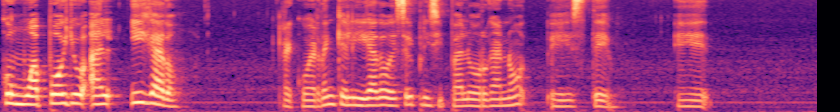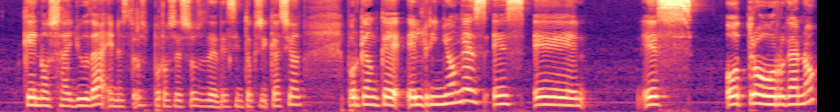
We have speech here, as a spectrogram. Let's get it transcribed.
como apoyo al hígado. Recuerden que el hígado es el principal órgano este, eh, que nos ayuda en estos procesos de desintoxicación, porque aunque el riñón es, es, eh, es otro órgano,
